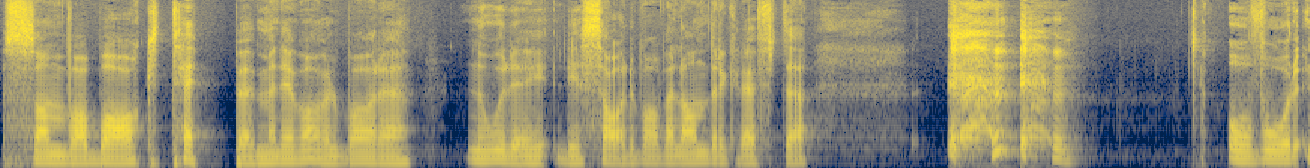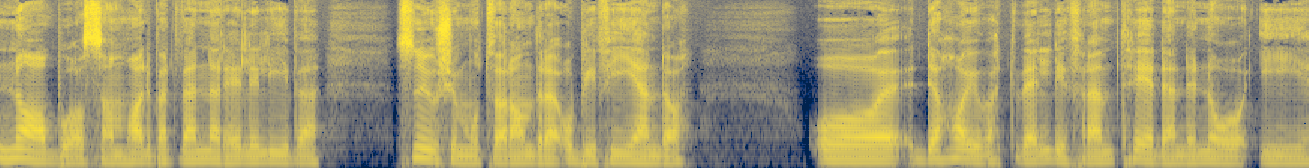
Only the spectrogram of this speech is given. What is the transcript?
som var bakteppet, men det var vel bare noe de, de sa. Det var vel andre krefter og hvor naboer som hadde vært venner hele livet, snur seg mot hverandre og blir fiender. Og det har jo vært veldig fremtredende nå i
